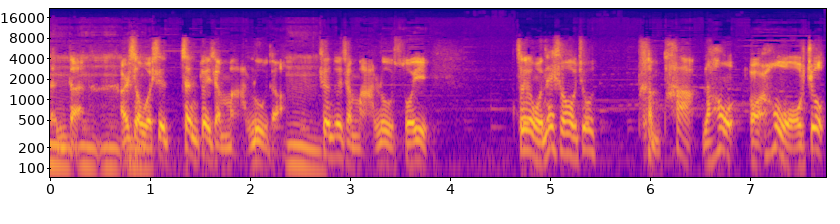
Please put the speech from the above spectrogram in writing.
等等。而且我是正对着马路的，正对着马路，所以所以我那时候就很怕，然后然后我就。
